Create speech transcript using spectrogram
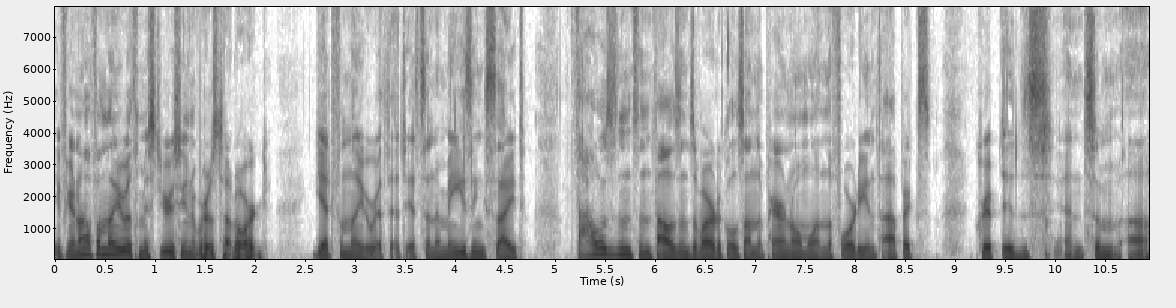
if you're not familiar with mysteriousuniverse.org, get familiar with it. It's an amazing site. Thousands and thousands of articles on the paranormal and the Fortean topics, cryptids, and some uh,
